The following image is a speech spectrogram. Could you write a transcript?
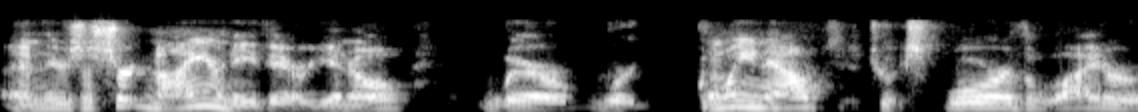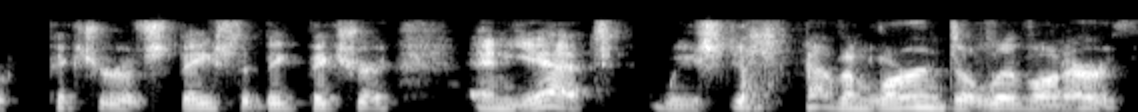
and there's a certain irony there, you know, where we're going out to explore the wider picture of space, the big picture, and yet we still haven't learned to live on Earth.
